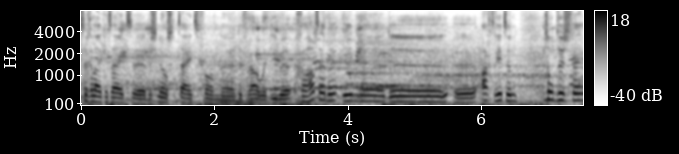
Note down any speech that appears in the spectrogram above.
Tegelijkertijd uh, de snelste tijd van uh, de vrouwen die we gehad hebben in uh, de acht ritten tot dusver.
